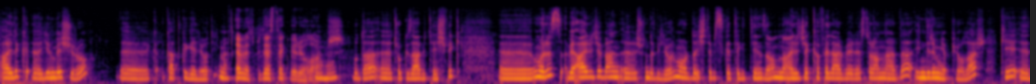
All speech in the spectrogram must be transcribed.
aylık 25 euro e, katkı geliyor değil mi? Evet bir destek veriyorlarmış. Hı hı. Bu da e, çok güzel bir teşvik. E, umarız ve ayrıca ben e, şunu da biliyorum orada işte bisikletle gittiğiniz zaman buna ayrıca kafeler ve restoranlarda indirim yapıyorlar ki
